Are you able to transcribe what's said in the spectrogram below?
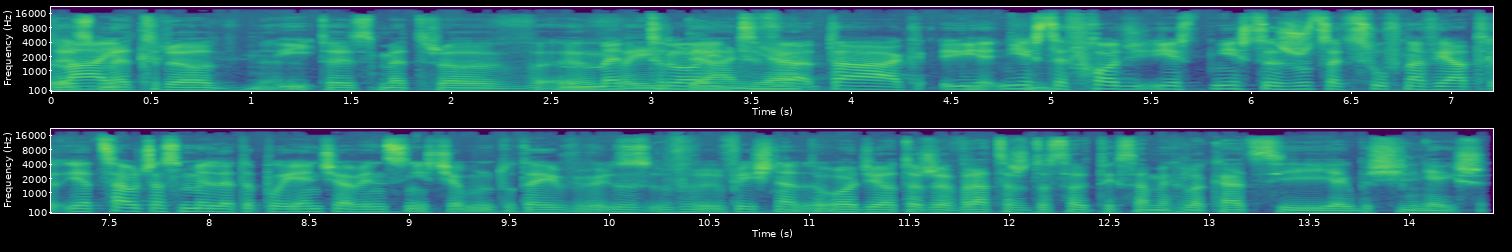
To jest like, metro, to jest metro w Metroid, Metroid. wi- tak. Nie chcę wchodzić, nie chcę rzucać słów na wiatr. Ja cały czas mylę te pojęcia, więc nie chciałbym tutaj wyjść na... Tu chodzi o to, że wracasz do tych samych lokacji jakby silniejszy.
